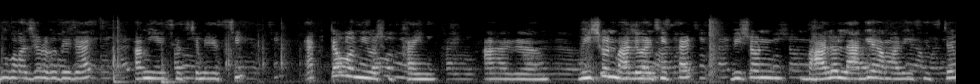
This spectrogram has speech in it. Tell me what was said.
দু বছর হতে যায়, আমি এই সিস্টেমে এসেছি। একটাও আমি ওষুধ খাইনি। আর ভীষণ ভালো আছি স্যার ভীষণ ভালো লাগে আমার এই সিস্টেম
